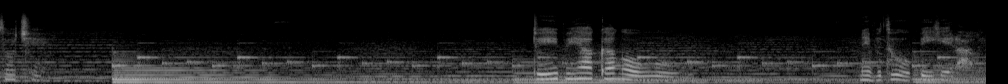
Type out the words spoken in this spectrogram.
ဆိုချေဒီဘင်ကကန်းကိုဦးကိုနေဘသူ့ကိုပေးခဲ့တာလေ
